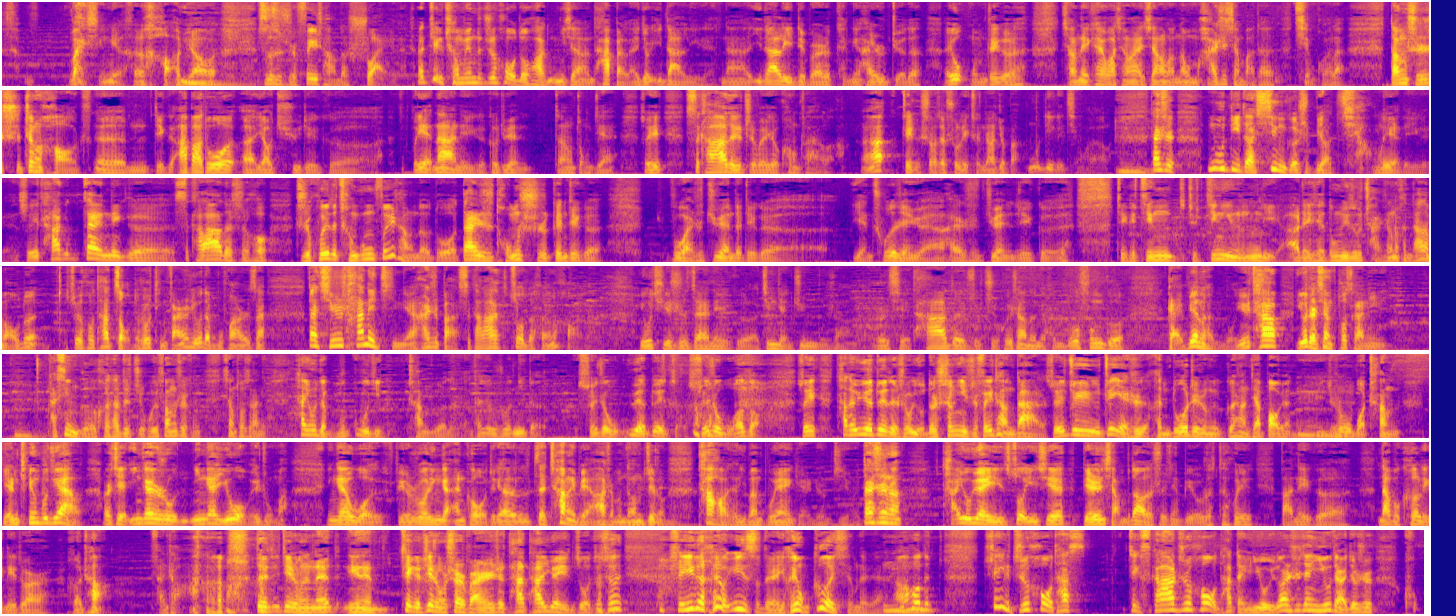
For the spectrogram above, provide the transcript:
外形也很好，你知道吗？姿势是非常的帅的。那这个成名了之后的话，你想想，他本来就是意大利人，那意大利这边肯定还是觉得，哎呦，我们这个墙内开花墙外香了，那我们还是想把他请回来。当时是正好，呃，这个阿巴多呃要去这个维也纳那个歌剧院当总监，所以斯卡拉这个职位就空出来了。啊，这个时候他顺理成章就把穆蒂给请回来了。嗯，但是穆蒂的性格是比较强烈的一个人，所以他在那个斯卡拉的时候指挥的成功非常的多，但是同时跟这个不管是剧院的这个演出的人员，还是剧院的这个这个经就经营理啊这些东西都产生了很大的矛盾。最后他走的时候挺，反正是有点不欢而散。但其实他那几年还是把斯卡拉做得很好的。尤其是在那个经典剧目上，而且他的就指挥上的很多风格改变了很多，因为他有点像托斯卡尼。尼，嗯，他性格和他的指挥方式很像托斯卡尼，他有点不顾及唱歌的人，他就是说你得随着乐队走，随着我走，所以他在乐队的时候有的声音是非常大的，所以这这也是很多这种歌唱家抱怨的原因，嗯就是我唱别人听不见了，而且应该是应该以我为主嘛，应该我比如说应该 encore 我就该再唱一遍啊什么等这种，他好像一般不愿意给人这种机会，但是呢，他又愿意做一些别人想不到的事情，比如说他会把那个那不科里那段合唱。返场，对这这种呢，你这个这种事儿，反正是他他愿意做，就是 是一个很有意思的人，很有个性的人。嗯然后呢，这个之后他这个斯卡拉之后，他等于有一段时间有点就是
